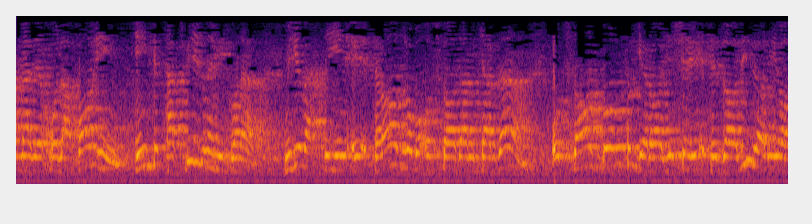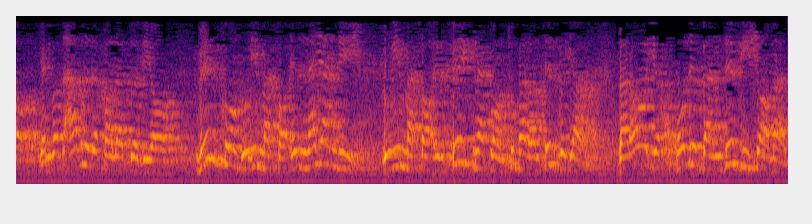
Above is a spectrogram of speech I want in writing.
عمل خلفا این این که تطبیق نمی کند میگه وقتی این اعتراض رو به استادم کردم استاد گفت تو گرایش اعتزالی داری یا؟ یعنی باید عقل دخالت دادی یا؟ ول کن رو این مسائل نیندیش. رو این مسائل فکر نکن. تو پرانتز بگم برای خود بنده پیش آمد.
